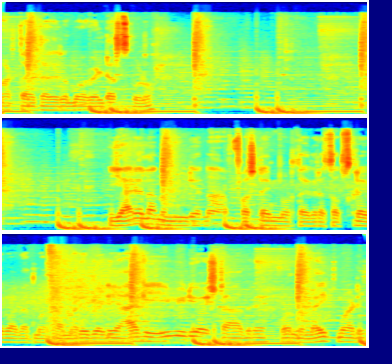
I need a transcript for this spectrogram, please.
ಮಾಡ್ತಾ ಇದ್ದಾರೆ ನಮ್ಮ ವೆಲ್ಡರ್ಸ್ಗಳು. ಯಾರೆಲ್ಲ ನಮ್ಮ ವಿಡಿಯೋನ ಫಸ್ಟ್ ಟೈಮ್ ನೋಡ್ತಾ ಇದ್ದಾರೆ, ಸಬ್ಸ್ಕ್ರೈಬ್ ಆಗೋದು ಮಾತ್ರ ಮರಿಬೇಡಿ. ಹಾಗೆ ಈ ವಿಡಿಯೋ ಇಷ್ಟ ಆದರೆ ಒಂದು ಲೈಕ್ ಮಾಡಿ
